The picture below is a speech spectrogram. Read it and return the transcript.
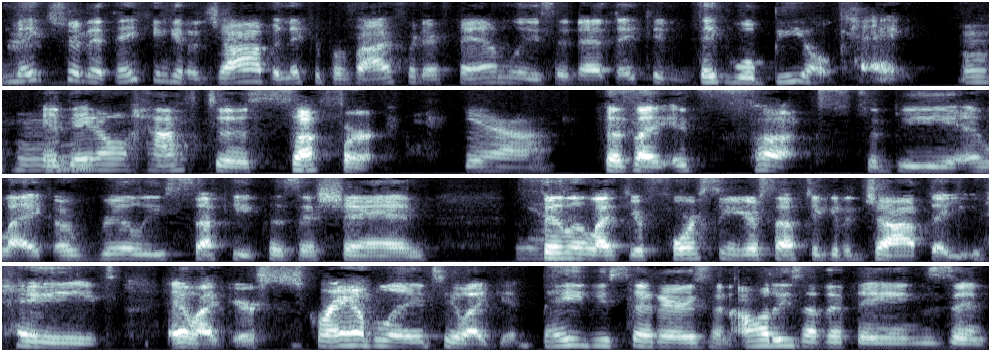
make sure that they can get a job and they can provide for their families and that they can they will be okay Mhm. and they don't have to suffer yeah. because like it sucks to be in like a really sucky position Yeah. feeling like you're forcing yourself to get a job that you hate and like you're scrambling to like get babysitters and all these other things. And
